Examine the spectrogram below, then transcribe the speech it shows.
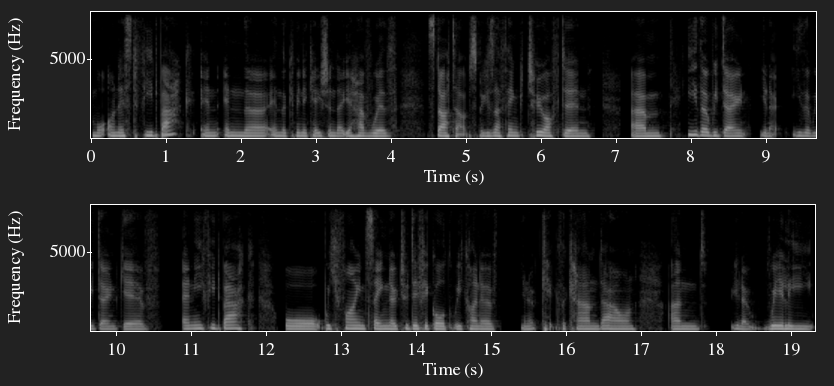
more honest feedback in in the in the communication that you have with startups because i think too often um, either we don't you know either we don't give any feedback or we find saying no too difficult we kind of you know kick the can down and you know really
